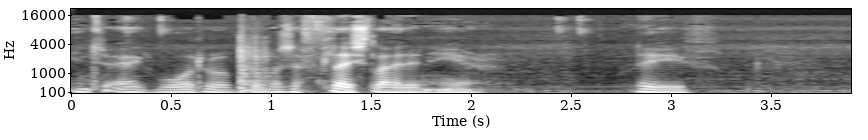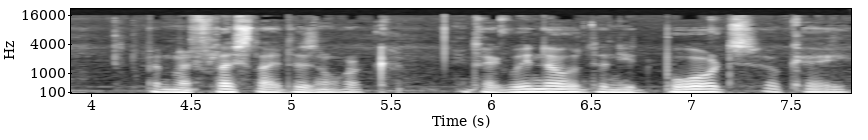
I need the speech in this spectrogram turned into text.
Interact wardrobe. There was a flashlight in here. Leave. But my flashlight doesn't work. Interact window. Then need boards. Okay.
